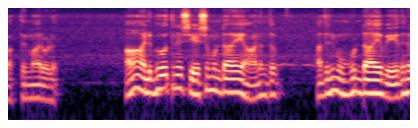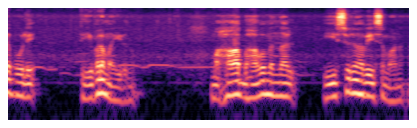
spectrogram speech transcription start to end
ഭക്തന്മാരോട് ആ അനുഭവത്തിന് ശേഷമുണ്ടായ ആനന്ദം അതിനു മുമ്പുണ്ടായ വേദന പോലെ തീവ്രമായിരുന്നു. മഹാഭാവം എന്നാൽ ഈശ്വരാവേശമാണ്.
